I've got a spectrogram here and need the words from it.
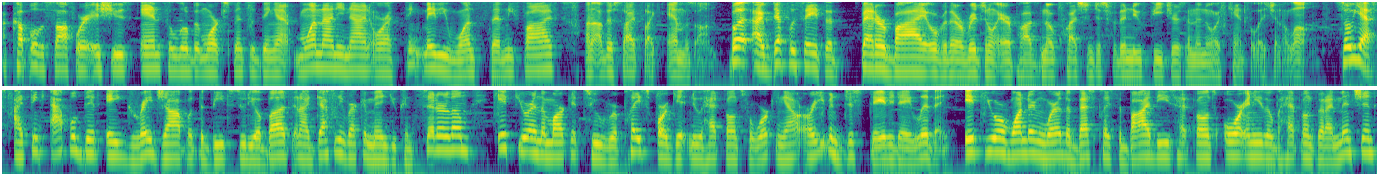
a couple of the software issues, and it's a little bit more expensive being at 199 or I think maybe 175 on other sites like Amazon. But I definitely say it's a better buy over the original AirPods, no question, just for the new features and the noise cancellation alone. So yes, I think Apple did a great job with the Beats Studio Buds and I definitely recommend you consider them if you're in the market to replace or get new headphones for working out or even just day-to-day -day living. If you are wondering where the best place to buy these headphones or any of the headphones that I mentioned,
